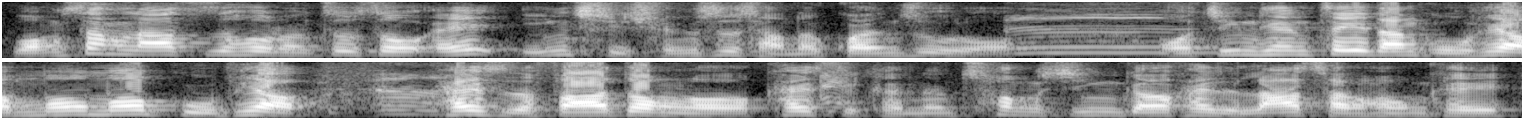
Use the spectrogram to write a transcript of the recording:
往上拉之后呢，这时候哎引起全市场的关注喽。嗯。哦，今天这一档股票某某股票嗯。开始发动喽，开始可能创新高，开始拉长红 K，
